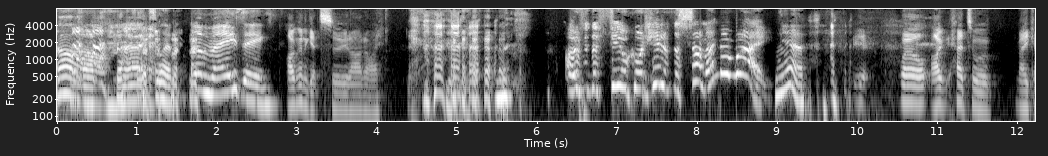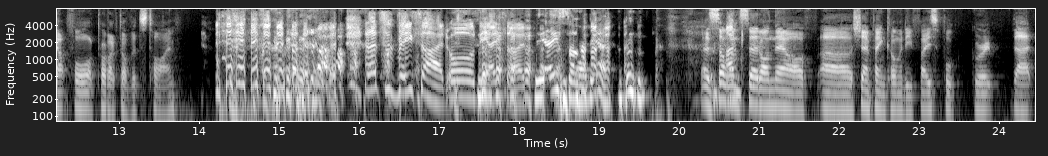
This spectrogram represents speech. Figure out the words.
Oh, man. that's excellent. Amazing. I'm going to get sued, aren't I? Over the feel good hit of the summer? No way. Yeah. Yeah. Well, I had to make up for a product of its time. That's the B side or the A side. The A side, yeah. As someone said on our uh, Champagne Comedy Facebook group, that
